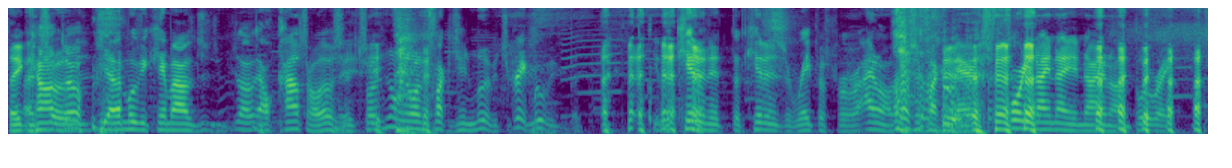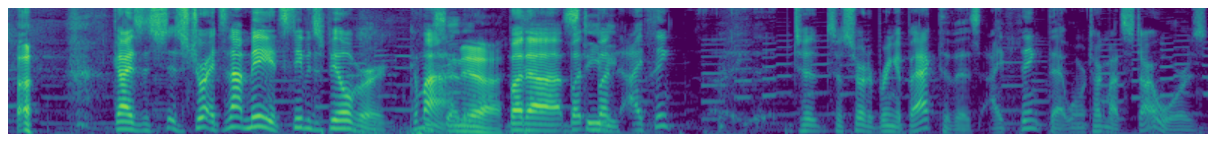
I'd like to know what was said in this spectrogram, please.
Like and so, yeah, that movie came out. uh, Encanto. That was it. So you only want to fucking see the movie. It's a great movie, but the kid in it, the kid in it is a rapist. For I don't know. That's a fucking marriage. Forty nine ninety nine on Blu-ray. Guys, it's it's. It's not me. It's Steven Spielberg. Come on. Yeah. But uh, but Stevie. but I think uh, to to sort of bring it back to this, I think that when we're talking about Star Wars,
